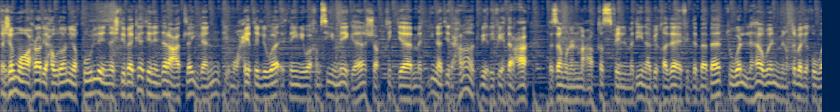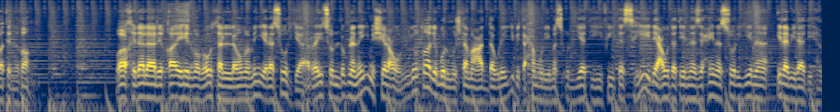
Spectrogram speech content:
تجمع أحرار حوران يقول إن اشتباكات اندلعت ليلا في محيط اللواء 52 ميكا شرقي مدينة الحراك بريف درعا تزامنا مع قصف المدينة بقذائف الدبابات والهاون من قبل قوات النظام. وخلال لقائه المبعوث الأممي إلى سوريا الرئيس اللبناني ميشيل عون يطالب المجتمع الدولي بتحمل مسؤولياته في تسهيل عودة النازحين السوريين إلى بلادهم.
